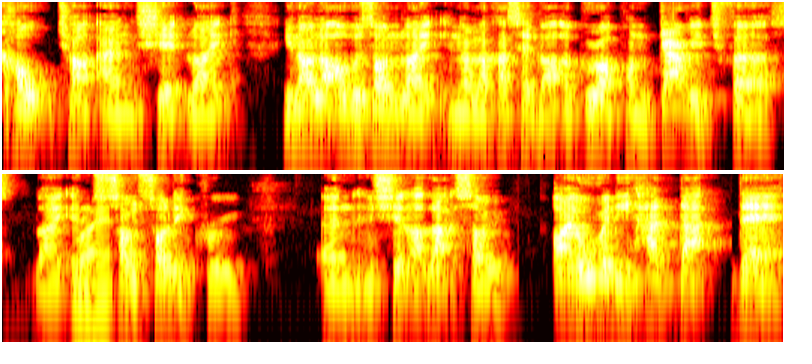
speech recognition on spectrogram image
culture and shit. Like you know, like I was on like you know, like I said, like I grew up on Garage first, like and right. So Solid Crew, and and shit like that. So I already had that there.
